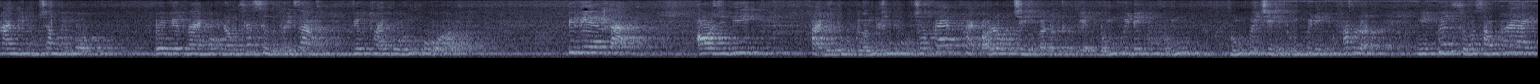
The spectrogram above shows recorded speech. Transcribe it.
2011. Về việc này, hội đồng xét xử thấy rằng việc thoái vốn của PVN tại OGB phải được Thủ tướng Chính phủ cho phép, phải có lộ trình và được thực hiện đúng quy định, đúng đúng quy trình, đúng quy định của pháp luật. Nghị quyết số 62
